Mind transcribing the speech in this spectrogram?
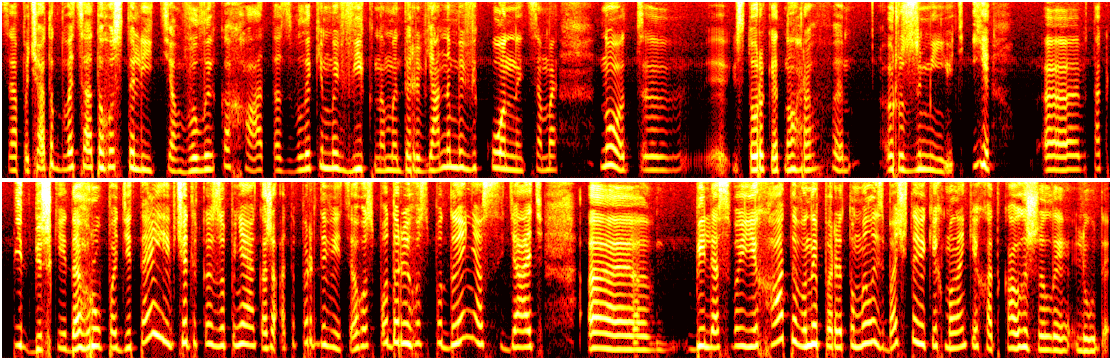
це початок ХХ століття, велика хата з великими вікнами, дерев'яними віконницями. Ну, от, е, історики, етнографи розуміють. І е, так підбіжки йде група дітей, і вчителька зупиняє, каже: а тепер дивіться, господар і господиня сидять е, біля своєї хати, вони перетомились, бачите, в яких маленьких хатках жили люди.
